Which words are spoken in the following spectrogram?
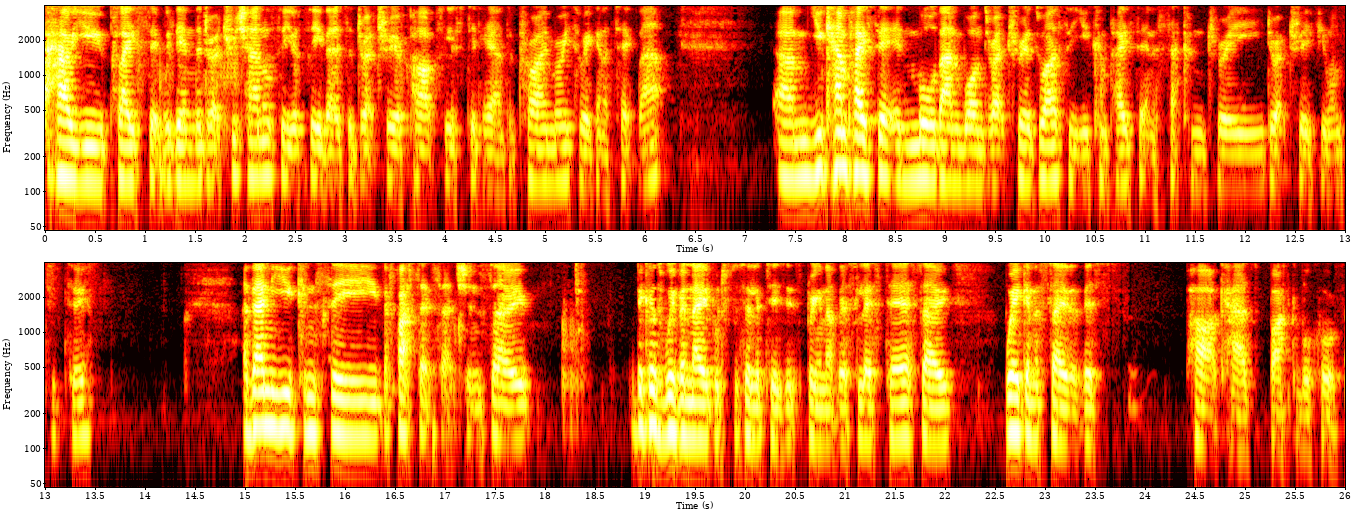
how you place it within the directory channel. So you'll see there's a directory of parks listed here under primary. So we're going to tick that. Um, you can place it in more than one directory as well, so you can place it in a secondary directory if you wanted to. And then you can see the facet section. So because we've enabled facilities, it's bringing up this list here. So we're going to say that this park has basketball courts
